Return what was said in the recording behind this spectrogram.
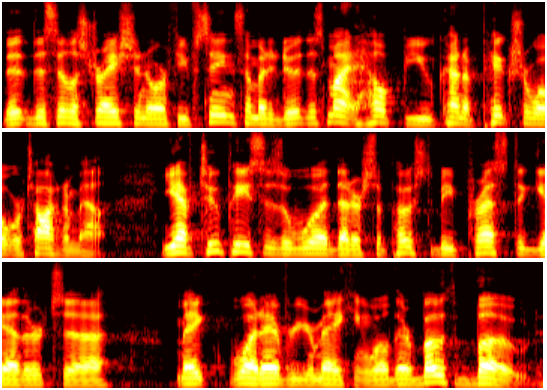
this illustration, or if you've seen somebody do it, this might help you kind of picture what we're talking about. You have two pieces of wood that are supposed to be pressed together to make whatever you're making. Well, they're both bowed.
